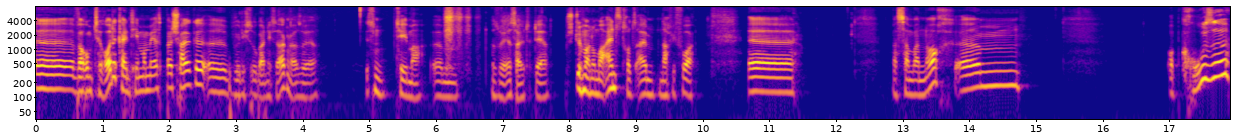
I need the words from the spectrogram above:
Äh, warum Terodde kein Thema mehr ist bei Schalke, äh, würde ich so gar nicht sagen. Also er ist ein Thema. Ähm, also er ist halt der Stürmer Nummer 1, trotz allem nach wie vor. Äh, was haben wir noch? Ähm, ob Kruse,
